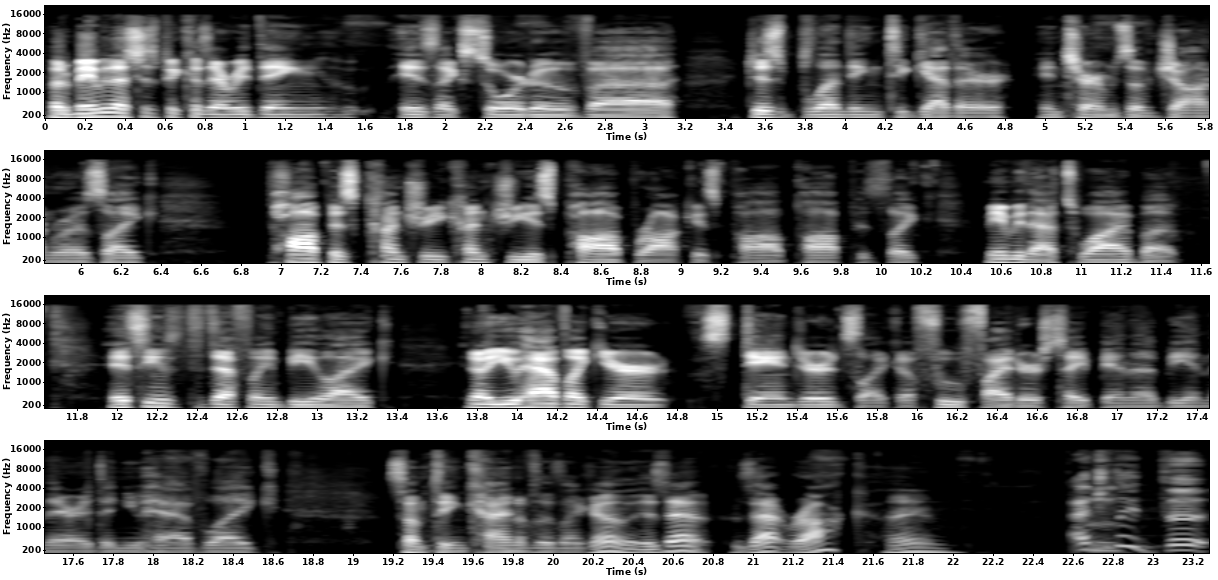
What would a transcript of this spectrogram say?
But maybe that's just because everything is like sort of uh, just blending together in terms of genres. Like pop is country, country is pop, rock is pop, pop is like maybe that's why, but it seems to definitely be like you know, you have like your standards like a Foo Fighters type band that'd be in there, and then you have like something kind of like, oh, is that is that rock? I, actually, the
